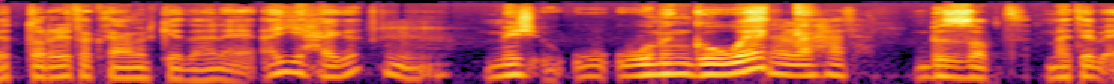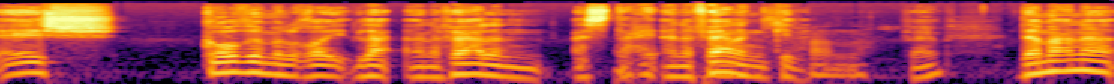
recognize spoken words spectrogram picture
اضطريتك تعمل كده. أنا أي حاجة مم. مش ومن جواك بالظبط. ما تبقاش كاظم الغيظ لا أنا فعلا أستحي أنا فعلا كده الله. ده معنى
